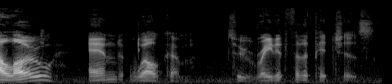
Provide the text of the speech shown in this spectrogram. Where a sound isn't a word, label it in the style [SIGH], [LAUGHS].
Hello and welcome to Read It for the Pictures,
